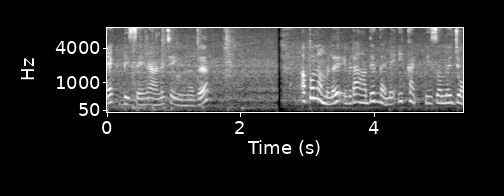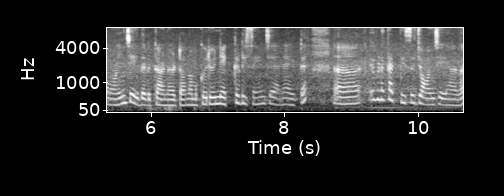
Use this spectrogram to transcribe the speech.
നെക്ക് ഡിസൈനാണ് ചെയ്യുന്നത്. അപ്പോൾ നമ്മൾ ഇവിടെ ആദ്യം തന്നെ ഈ കട്ട് പീസ് ഒന്ന് ജോയിൻ ചെയ്തെടുക്കുകയാണ് കേട്ടോ. നമുക്കൊരു നെക്ക് ഡിസൈൻ ചെയ്യാനായിട്ട് ഇവിടെ കട്ട് പീസ് ജോയിൻ ചെയ്യാണ്.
